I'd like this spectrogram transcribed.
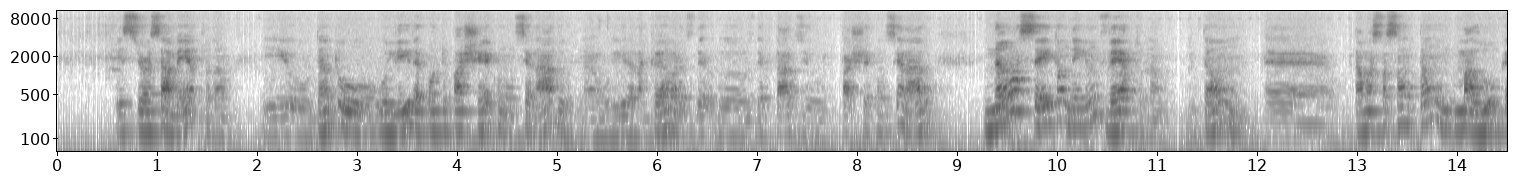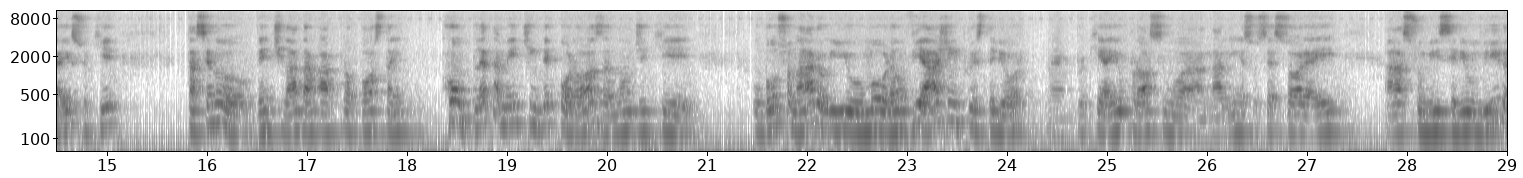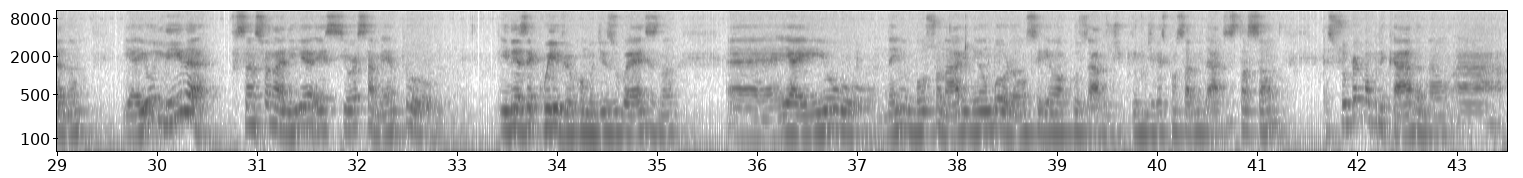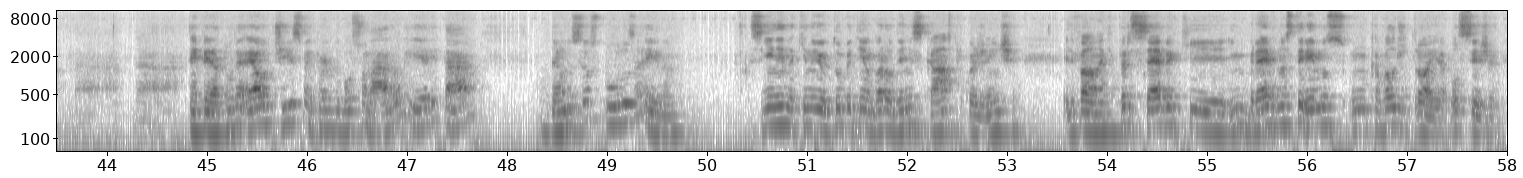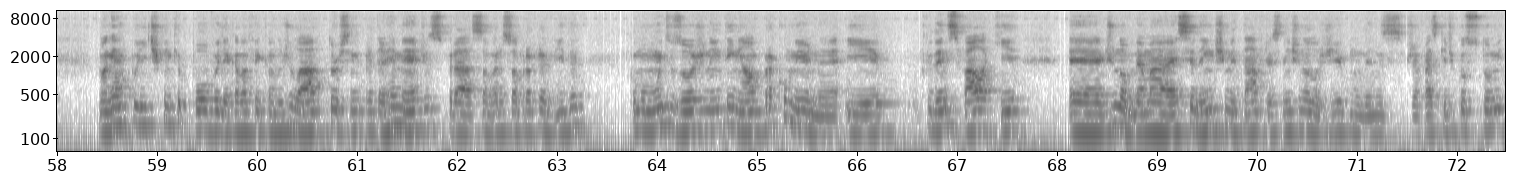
esse orçamento, né? E o, tanto o, Lira quanto o Pacheco no Senado, né, o Lira na Câmara dos, de- dos Deputados e o Pacheco no Senado, não aceitam nenhum veto, não. Então, está uma situação tão maluca isso que está sendo ventilada a, a proposta completamente indecorosa, não de que o Bolsonaro e o Mourão viajem para o exterior, né? porque aí o próximo a- na linha sucessória aí a assumir seria o Lira, não? E aí o Lira sancionaria esse orçamento inexequível, como diz o Guedes, não? É, e aí o, nem o Bolsonaro e nem o Mourão seriam acusados de crime de responsabilidade. A situação é super complicada, não? A, a- a temperatura é altíssima em torno do Bolsonaro e ele está dando seus pulos aí, né? Seguindo aqui no YouTube, tem agora o Denis Castro com a gente. Ele fala né, que percebe que em breve nós teremos um cavalo de Troia, ou seja, uma guerra política em que o povo ele acaba ficando de lado, torcendo para ter remédios para salvar a sua própria vida, como muitos hoje nem têm algo para comer, né? E o que o Denis fala aqui, é, de novo, é uma excelente metáfora, excelente analogia, como o Denis já faz aqui de costume,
